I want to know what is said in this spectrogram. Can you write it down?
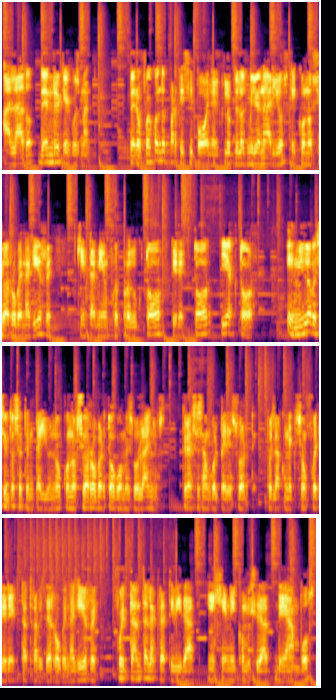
al lado de Enrique Guzmán. Pero fue cuando participó en el Club de los Millonarios que conoció a Rubén Aguirre, quien también fue productor, director y actor. En 1971 conoció a Roberto Gómez Bolaños, gracias a un golpe de suerte, pues la conexión fue directa a través de Rubén Aguirre. Fue tanta la creatividad, ingenio y comicidad de ambos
